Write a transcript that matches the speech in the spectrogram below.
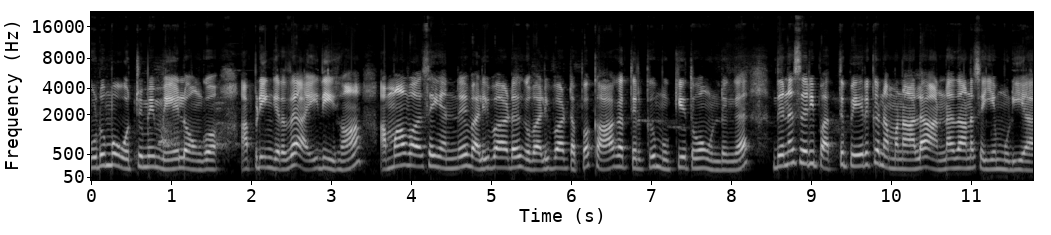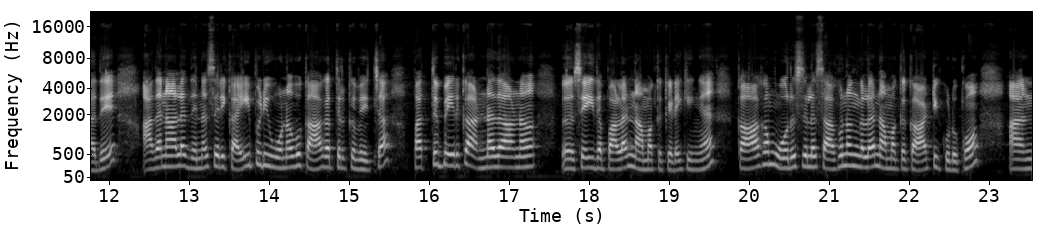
குடும்ப ஒற்றுமை மேலோங்கும் அப்படிங்கிறது ஐதீகம். அமாவாசை அன்று வழிபாடு வழிபாட்டப்போ காகத்திற்கு முக்கியத்துவம் உண்டுங்க. தினசரி பத்து பேருக்கு நம்மளால் அன்னதானம் செய்ய முடியாது. அதனால் தினசரி கைப்பிடி உணவு காகத்திற்கு வச்சா பத்து பேருக்கு அன்னதானம் செய்த பலன் நமக்கு கிடைக்குங்க. காகம் ஒரு சில சகுனங்களை நமக்கு காட்டி கொடுக்கும். அன்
